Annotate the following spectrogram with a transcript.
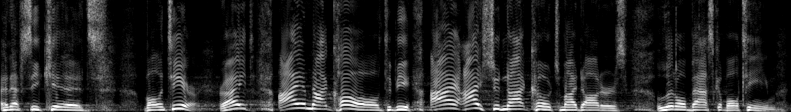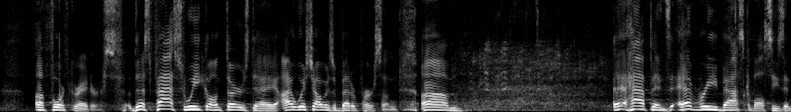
an fc kids volunteer, right? I am not called to be, I, I should not coach my daughter's little basketball team of fourth graders. This past week on Thursday, I wish I was a better person. Um, it happens every basketball season.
